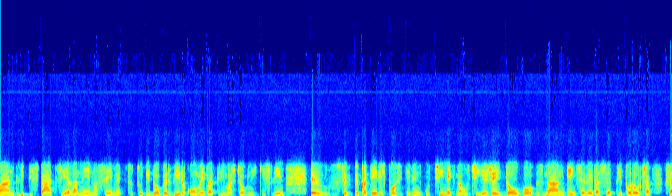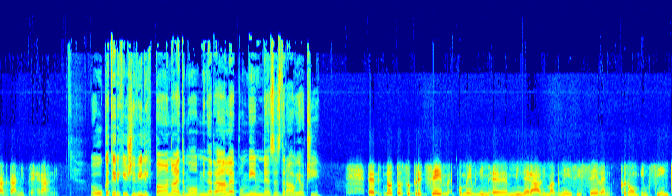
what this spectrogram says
mandli, pistacije, laneno, seme so tudi dober vir omega-3 maščobnih kislin, eh, katerih pozitiven učinek na oči je že dolgo znan in seveda se priporoča vsakdanji prehrani. V katerih živilih pa najdemo minerale, pomembne za zdravje oči? E, no, to so predvsem pomembni eh, minerali magnezij, selen, krom in cink.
